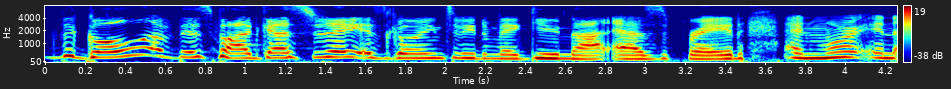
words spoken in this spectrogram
the goal of this podcast today is going to be to make you not as afraid and more in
